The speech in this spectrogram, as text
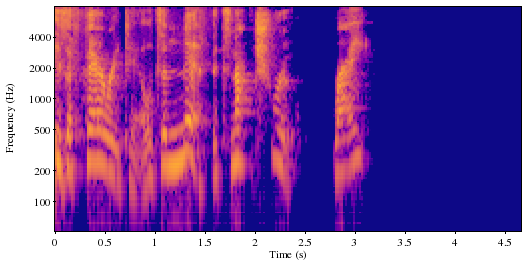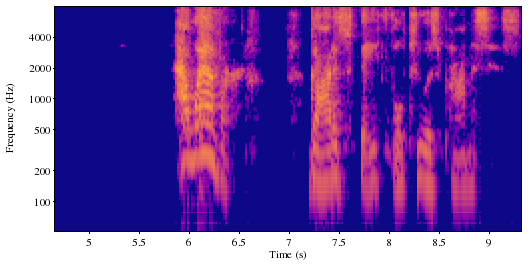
is a fairy tale. It's a myth. It's not true, right? However, God is faithful to his promises.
